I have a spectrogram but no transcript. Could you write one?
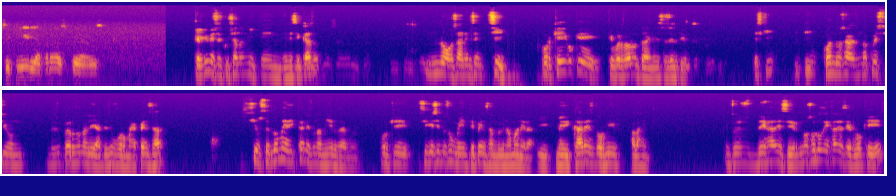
sí que para superar eso. ¿Que alguien me está escuchando en, mi, en, en ese caso? No, o sea, en el sentido, sí. ¿Por qué digo que, que fuerza voluntad en ese sentido? Es que cuando, o sea, es una cuestión de su personalidad, de su forma de pensar, si a usted lo medican es una mierda, güey. Porque sigue siendo su mente pensando de una manera. Y medicar es dormir a la gente. Entonces deja de ser, no solo deja de ser lo que es,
